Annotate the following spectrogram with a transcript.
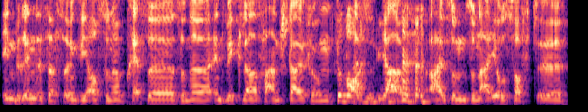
innen drin ist das irgendwie auch so eine Presse, so eine Entwicklerveranstaltung. Geworden. Also, ja, halt so ein, so ein Aerosoft. Äh,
